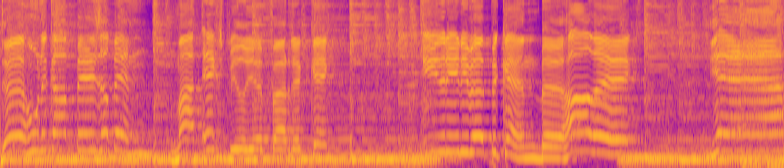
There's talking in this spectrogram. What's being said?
De hoenekap is al binnen, maar ik speel je verder kick. Iedereen die wordt bekend, behalve ik. Yeah!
